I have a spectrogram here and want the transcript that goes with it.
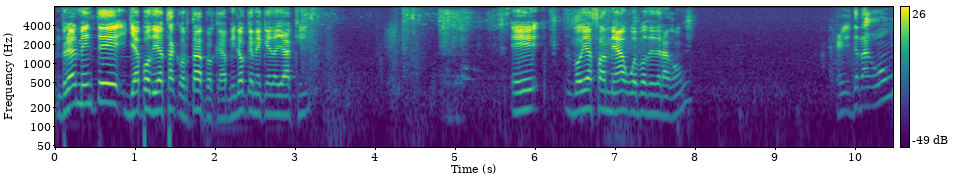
Realmente ya podía estar cortar, porque a mí lo que me queda ya aquí. Eh, voy a farmear huevos de dragón. El dragón.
